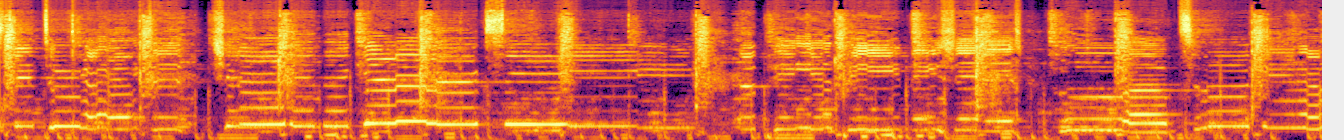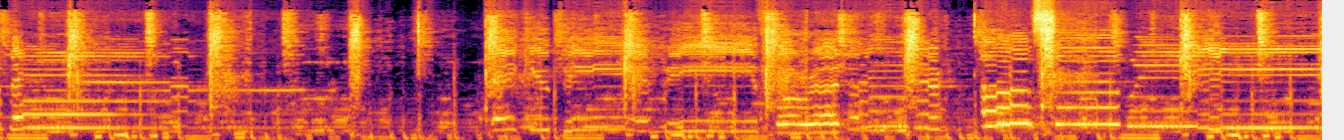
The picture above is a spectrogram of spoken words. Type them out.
interactive chat in the galaxy. The PNP Nation is who I'm talking about. Thank you, PNP, for another awesome week.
